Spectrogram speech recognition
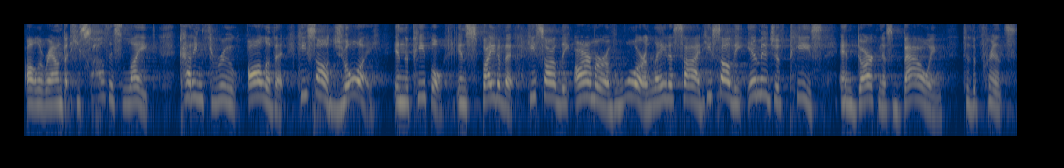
all around, but he saw this light cutting through all of it. He saw joy in the people in spite of it. He saw the armor of war laid aside. He saw the image of peace and darkness bowing to the prince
